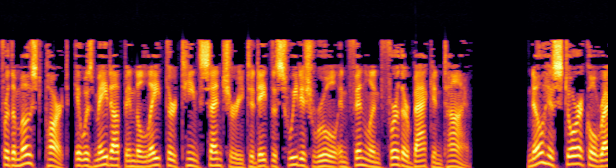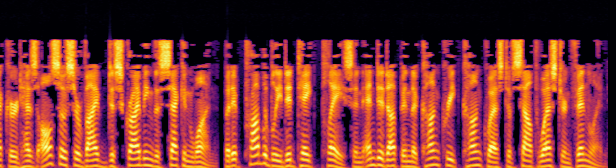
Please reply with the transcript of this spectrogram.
For the most part, it was made up in the late 13th century to date the Swedish rule in Finland further back in time. No historical record has also survived describing the second one, but it probably did take place and ended up in the concrete conquest of southwestern Finland.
